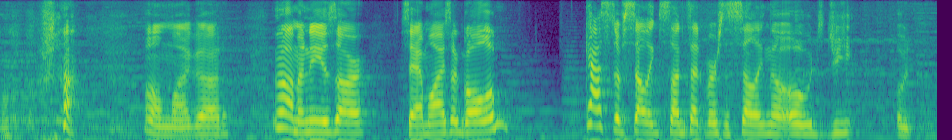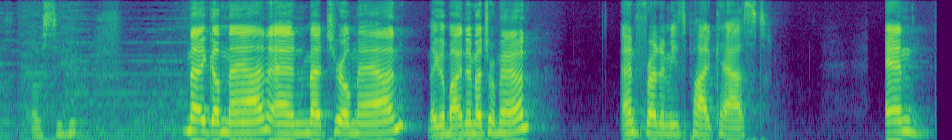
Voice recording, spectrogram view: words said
oh my god. Nominees are Samwise and Gollum, cast of Selling Sunset versus Selling the OC. O-? Mega Man and Metro Man. Mega Mind and Metro Man. And Frenemies podcast. And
